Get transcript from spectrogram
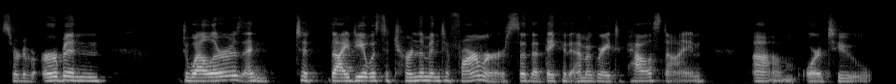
sort of urban dwellers and to the idea was to turn them into farmers so that they could emigrate to Palestine um, or to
